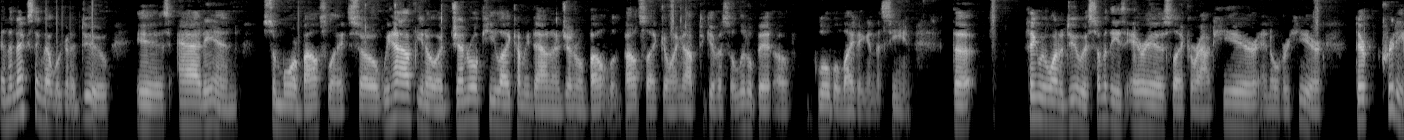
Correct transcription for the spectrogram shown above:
And the next thing that we're going to do is add in some more bounce lights. So we have, you know, a general key light coming down and a general bounce light going up to give us a little bit of global lighting in the scene. The thing we want to do is some of these areas like around here and over here, they're pretty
